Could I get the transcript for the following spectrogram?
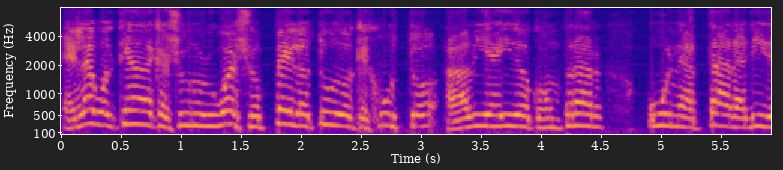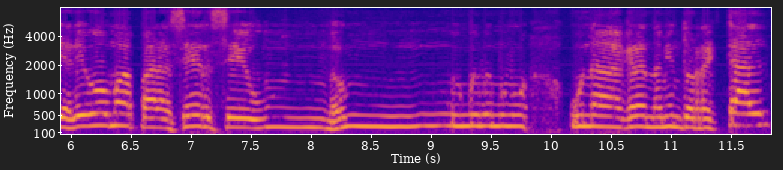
En la volteada cayó un uruguayo pelotudo que justo había ido a comprar una tararira de goma para hacerse un, un, un agrandamiento rectal,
